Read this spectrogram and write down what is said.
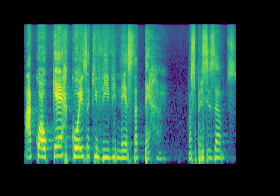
a qualquer coisa que vive nesta terra. Nós precisamos.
